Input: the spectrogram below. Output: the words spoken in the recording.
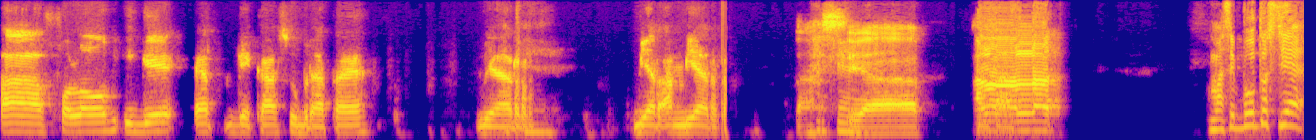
uh, follow IG at GK Subrata ya. Biar biar ambiar. nah, siap Halo, halo, Masih putus ya?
